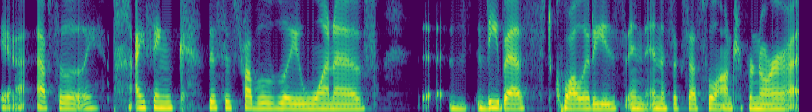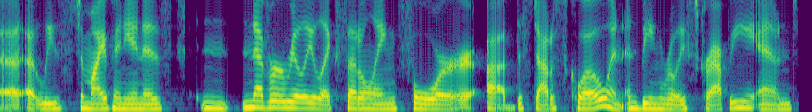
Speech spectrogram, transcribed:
Yeah, absolutely. I think this is probably one of the best qualities in, in a successful entrepreneur, uh, at least to my opinion, is n- never really like settling for uh, the status quo and, and being really scrappy. And,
